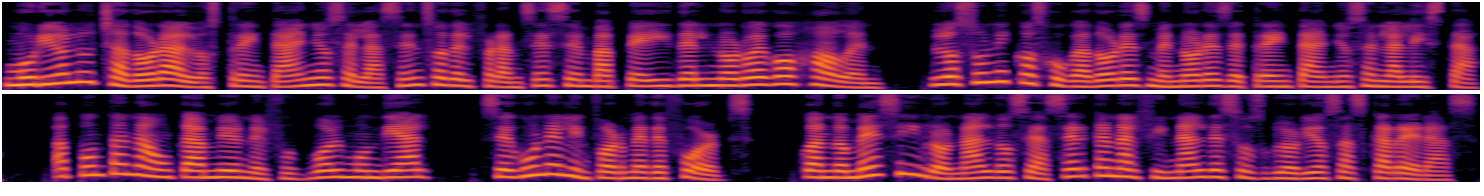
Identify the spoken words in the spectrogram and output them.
Murió luchadora a los 30 años el ascenso del francés Mbappé y del noruego Holland, los únicos jugadores menores de 30 años en la lista, apuntan a un cambio en el fútbol mundial, según el informe de Forbes, cuando Messi y Ronaldo se acercan al final de sus gloriosas carreras.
